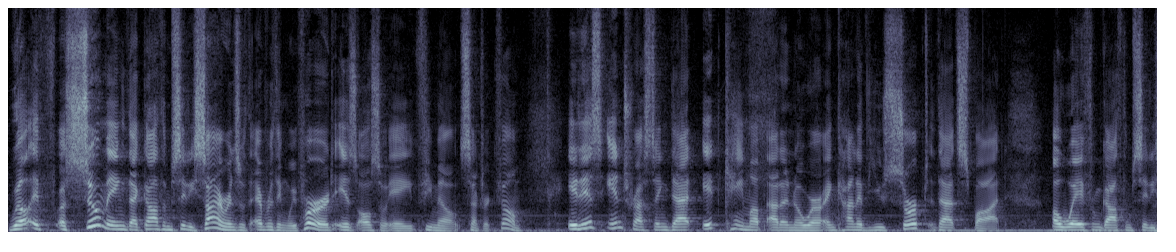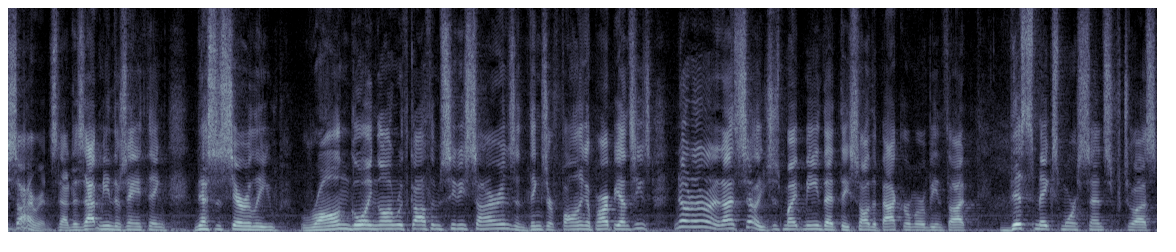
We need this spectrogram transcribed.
Well, if assuming that Gotham City Sirens, with everything we've heard, is also a female centric film, it is interesting that it came up out of nowhere and kind of usurped that spot away from Gotham City Sirens. Now, does that mean there's anything necessarily wrong going on with Gotham City Sirens and things are falling apart behind the scenes? No, no, no, not necessarily. It just might mean that they saw the Batgirl movie and thought, this makes more sense to us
